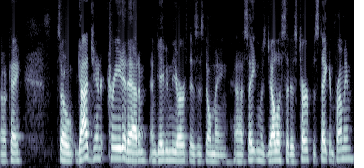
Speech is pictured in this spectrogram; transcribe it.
Okay, so God gener- created Adam and gave him the earth as his domain. Uh, Satan was jealous that his turf was taken from him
